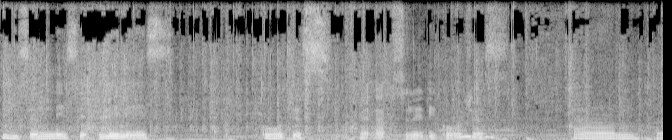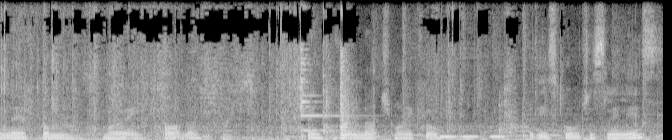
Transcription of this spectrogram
These are lilies. Gorgeous. They're absolutely gorgeous. Um, and they're from my partner. Thank you very much, Michael, for these gorgeous lilies.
